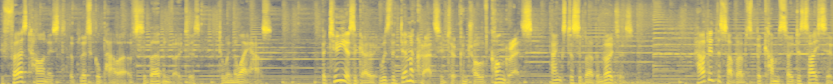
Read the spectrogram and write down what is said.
who first harnessed the political power of suburban voters to win the White House. But two years ago, it was the Democrats who took control of Congress thanks to suburban voters. How did the suburbs become so decisive?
